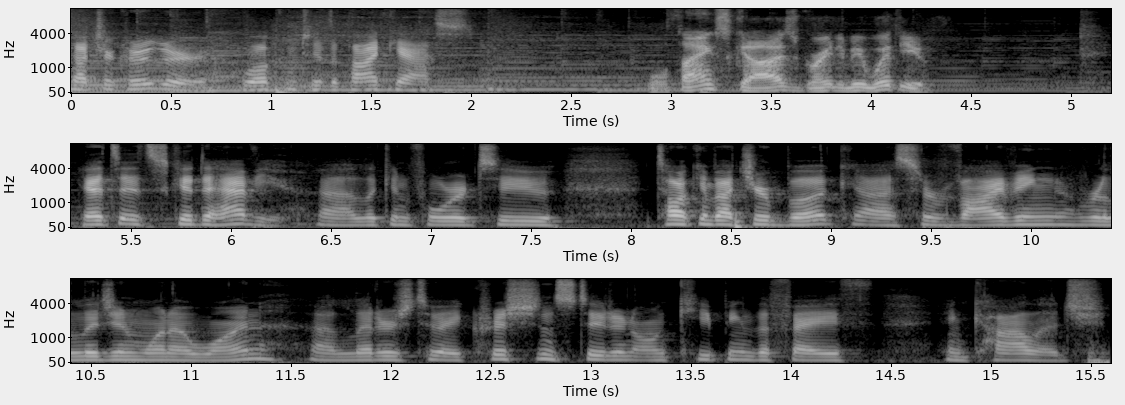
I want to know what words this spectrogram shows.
Dr. Kruger, welcome to the podcast. Well, thanks, guys. Great to be with you. It's, it's good to have you. Uh, looking forward to talking about your book, uh, Surviving Religion 101 uh, Letters to a Christian Student on Keeping the Faith in College.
